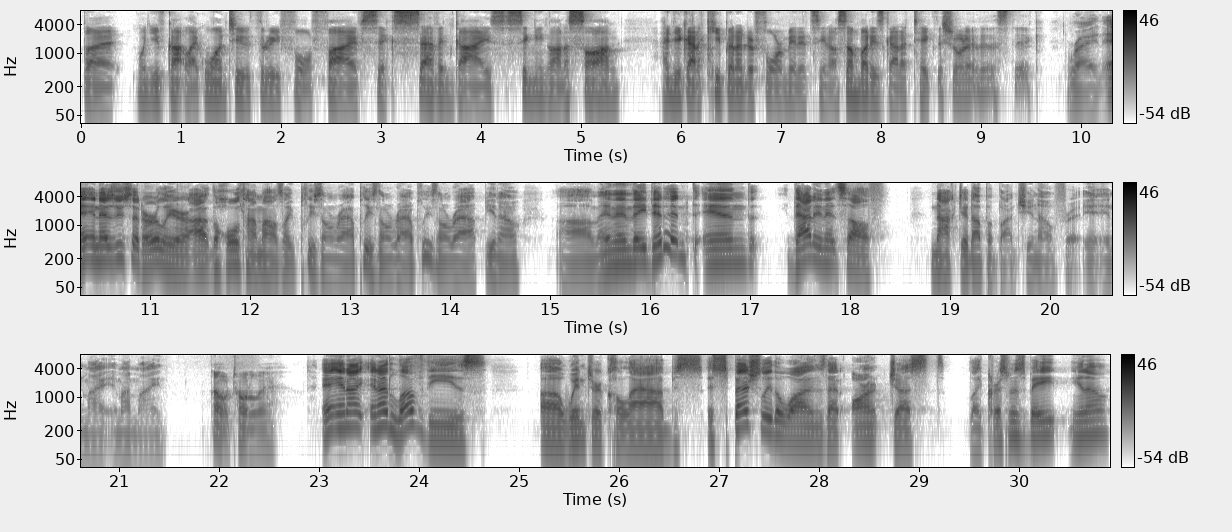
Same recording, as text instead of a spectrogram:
but when you've got like one two three four five six seven guys singing on a song and you got to keep it under four minutes you know somebody's got to take the short end of the stick right. And, and as you said earlier, I, the whole time I was like, please don't rap, please don't rap, please don't rap. You know, um, and then they didn't, and that in itself knocked it up a bunch. You know, for in in my in my mind. oh totally and, and I and I love these uh, winter collabs, especially the ones that aren't just like Christmas bait, you know,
